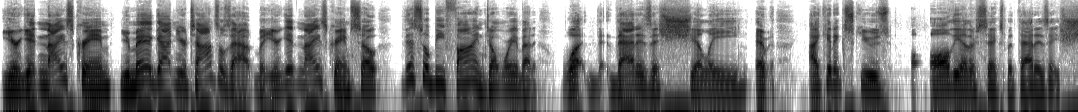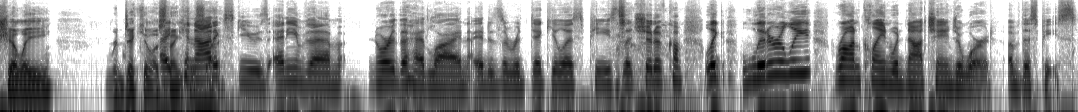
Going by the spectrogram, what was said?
You're getting ice cream. You may have gotten your tonsils out, but you're getting ice cream. So this will be fine. Don't worry about it. What th- that is a shilly. I can excuse all the other six, but that is a shilly, ridiculous I thing to cannot say. excuse any of them nor the headline. It is a ridiculous piece that should have come. Like literally, Ron Klain would not change a word of this piece.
